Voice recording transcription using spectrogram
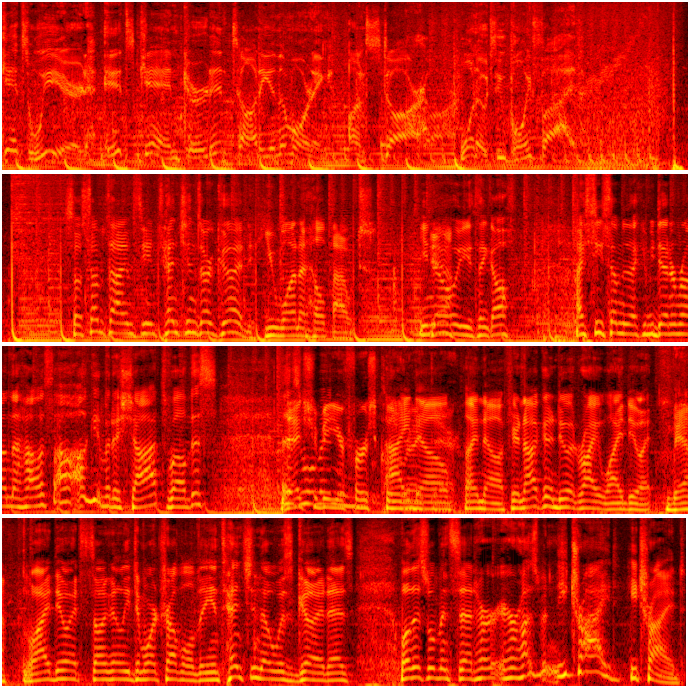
gets weird. It's Ken, Kurt, and Tawny in the morning on Star 102.5. So sometimes the intentions are good. You want to help out. You know, Yeah. you think, oh, I see something that can be done around the house. I'll, I'll give it a shot. Well, this, this That should be your first clue I right know. there. I know. If you're not going to do it right, why do it? Yeah. Why do it? It's only going to lead to more trouble. The intention, though, was good. As well, this woman said her her husband he tried. He tried.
